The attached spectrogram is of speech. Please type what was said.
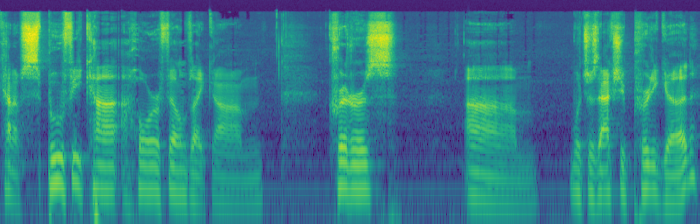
kind of spoofy horror films like um, Critters, um, which was actually pretty good,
